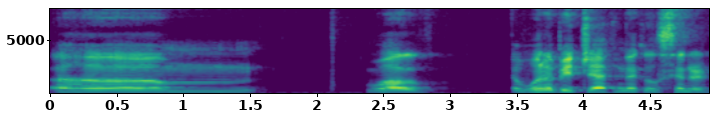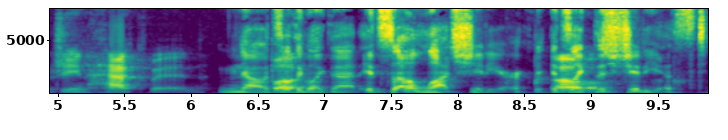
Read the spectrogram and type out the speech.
Um. Well, it wouldn't be Jack Nicholson or Gene Hackman. No, it's But- nothing like that. It's a lot shittier. It's like the shittiest.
